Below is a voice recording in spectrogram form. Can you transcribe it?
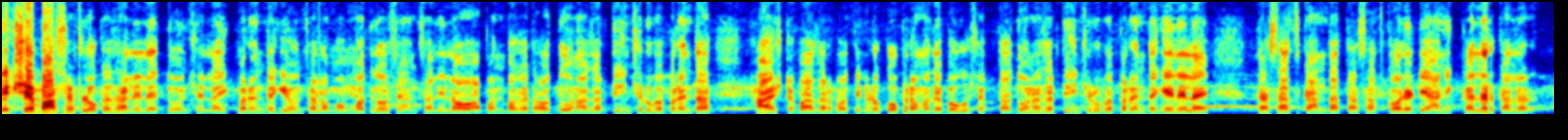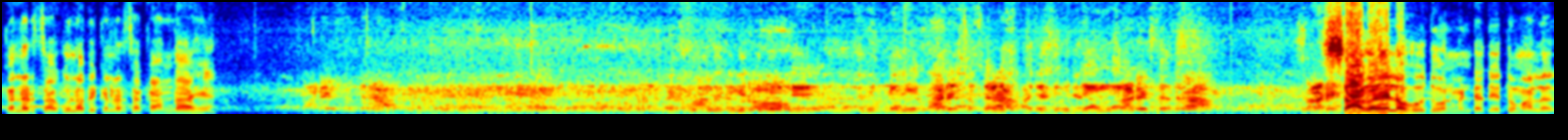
एकशे बासष्ट लोक झालेले आहेत. दोनशे लाईक पर्यंत घेऊन चला. मोहम्मद गौस यांचा लिलाव आपण बघत आहोत. दोन हजार तीनशे रुपयेपर्यंत हायस्ट बाजारभाव तिकडे कोपऱ्यामध्ये बघू शकता. दोन हजार तीनशे रुपयेपर्यंत गेलेला आहे. तसाच कांदा तसाच क्वालिटी आणि कलर कलर कलरचा गुलाबी कलरचा कांदा आहे. सागळे लहू दोन मिनिटं देतो मालक.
